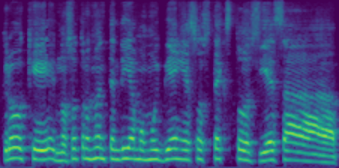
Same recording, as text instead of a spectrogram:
creo que nosotros no entendíamos muy bien esos textos y esa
